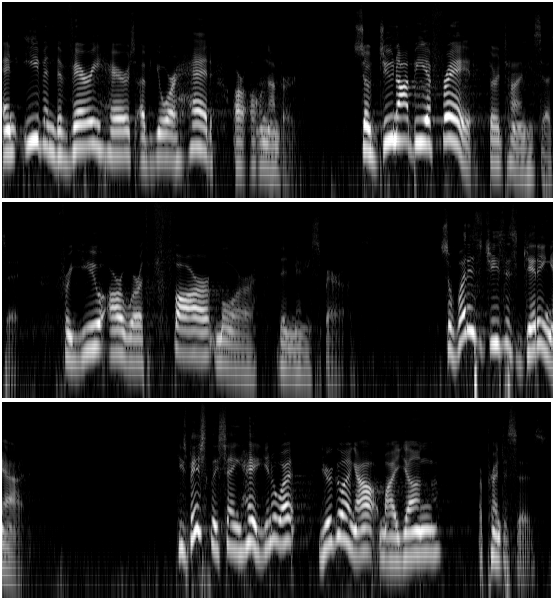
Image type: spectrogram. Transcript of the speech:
And even the very hairs of your head are all numbered. So do not be afraid. Third time he says it. For you are worth far more than many sparrows. So, what is Jesus getting at? He's basically saying, hey, you know what? You're going out, my young apprentices,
